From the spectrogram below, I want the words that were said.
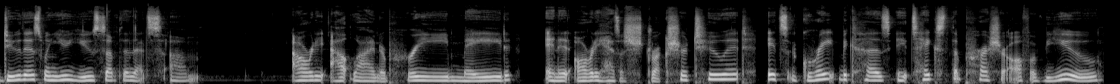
do this, when you use something that's um, already outlined or pre made and it already has a structure to it, it's great because it takes the pressure off of you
